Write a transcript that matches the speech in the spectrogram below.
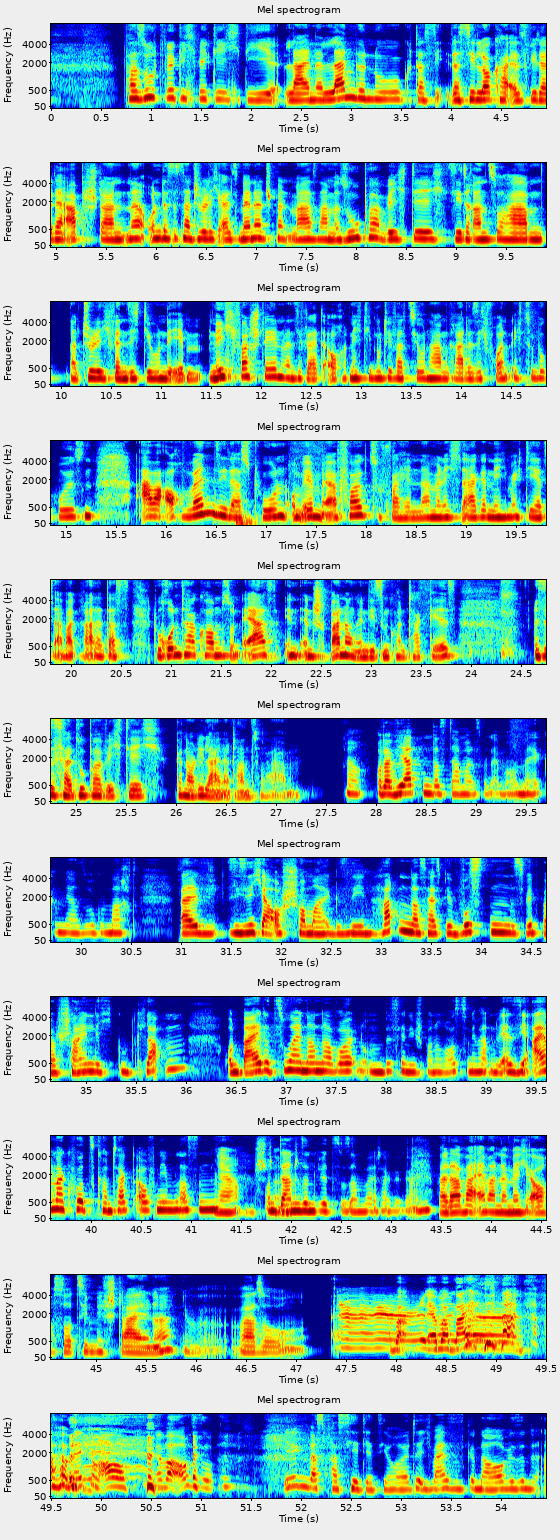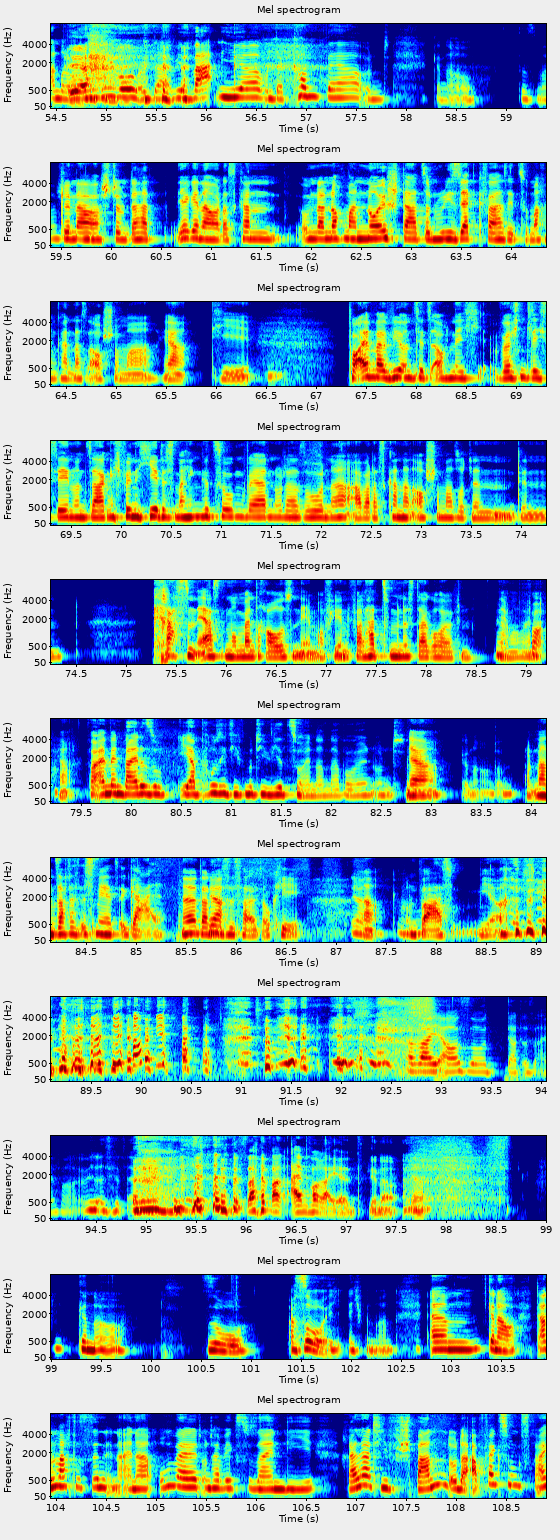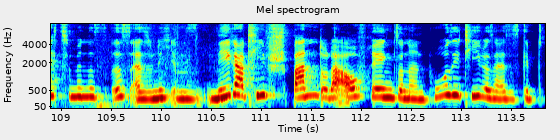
versucht wirklich, wirklich die Leine lang genug, dass sie, dass sie locker ist, wieder der Abstand. Ne? Und es ist natürlich als Managementmaßnahme super wichtig, sie dran zu haben. Natürlich, wenn sich die Hunde eben nicht verstehen, wenn sie vielleicht auch nicht die Motivation haben, gerade sich freundlich zu begrüßen. Aber auch wenn sie das tun, um eben Erfolg zu verhindern, wenn ich sage, nee, ich möchte jetzt aber gerade, dass du runterkommst und erst in Entspannung in diesen Kontakt gehst, ist es halt super wichtig, genau die Leine dran zu haben. Ja, oder wir hatten das damals mit Emma und Malcolm ja so gemacht, weil sie sich ja auch schon mal gesehen hatten. Das heißt, wir wussten, es wird wahrscheinlich gut klappen und beide zueinander wollten, um ein bisschen die Spannung rauszunehmen, hatten wir sie einmal kurz Kontakt aufnehmen lassen. Ja, stimmt. Und dann sind wir zusammen weitergegangen. Weil da war Emma nämlich auch so ziemlich steil, ne? Die war so. Aber er war bei, aber Malcolm auch. Er war auch so. Irgendwas passiert jetzt hier heute. Ich weiß es genau. Wir sind in anderer Ja. Umgebung und da, wir warten hier und da kommt wer und genau. Das war schon. Genau, stimmt. Da hat, ja genau, das kann, um dann nochmal einen Neustart, so ein Reset quasi zu machen, kann das auch schon mal, ja, die, vor allem, weil wir uns jetzt auch nicht wöchentlich sehen und sagen, ich will nicht jedes Mal hingezogen werden oder so, ne, aber das kann dann auch schon mal so den, den krassen ersten Moment rausnehmen, auf jeden Fall. Hat zumindest da geholfen. Ja, Moment, vor- ja. Vor allem, wenn beide so eher positiv motiviert zueinander wollen und Ja. genau dann. Und man sagt, das ist mir jetzt egal, ne, dann Ja. ist es halt okay. Ja, genau. und war es mir. Da war ich auch so, das ist einfach. wenn wir Das jetzt einfach ist einfach einfacher jetzt, genau. Genau. So. Ach so, ich, ich bin dran. Ähm, genau. Dann macht es Sinn, in einer Umwelt unterwegs zu sein, die relativ spannend oder abwechslungsreich zumindest ist. Also nicht im negativ spannend oder aufregend, sondern positiv. Das heißt, es gibt,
